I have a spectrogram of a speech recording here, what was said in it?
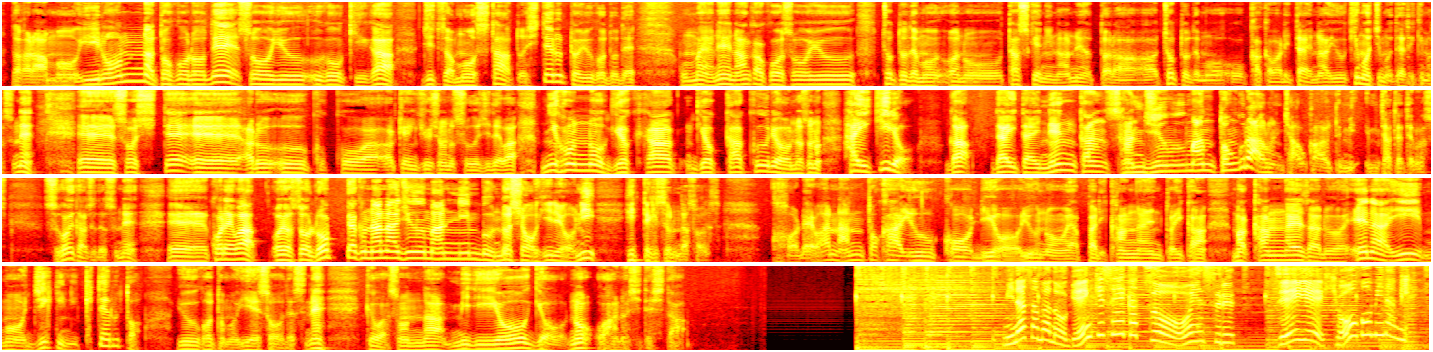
だからもういろんなところでそういう動きが実はもうスタートしてるということでほんまやねなんかこうそういうちょっとでもあの助けになるんやったらちょっとでも関わりたいないう気持ちも出てきますね。えー、そして、えー、あるここは研究所の数字では日本の漁獲漁獲量のその廃棄量がだいたい年間30万トンぐらいあるんちゃうかって見立ててます。すごい数ですね、えー、これはおよそ670万人分の消費量に匹敵するんだそうです。これはなんとか有効利用いうのをやっぱり考えんといかん、まあ、考えざるを得ないもう時期に来てるということも言えそうですね。今日はそんな未利用業のお話でした。皆様の元気生活を応援する JA 兵庫南。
